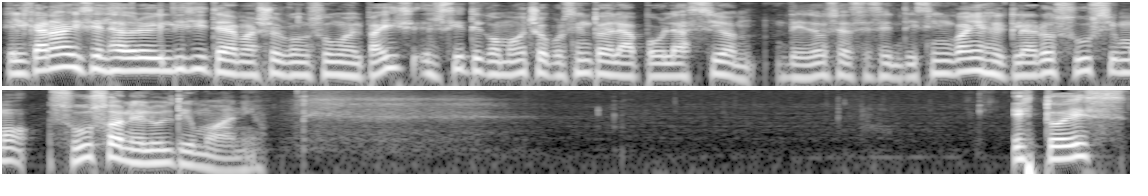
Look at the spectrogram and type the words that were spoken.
El cannabis es la droga ilícita de mayor consumo del país. El 7,8% de la población de 12 a 65 años declaró su, uso en el último año. Esto es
